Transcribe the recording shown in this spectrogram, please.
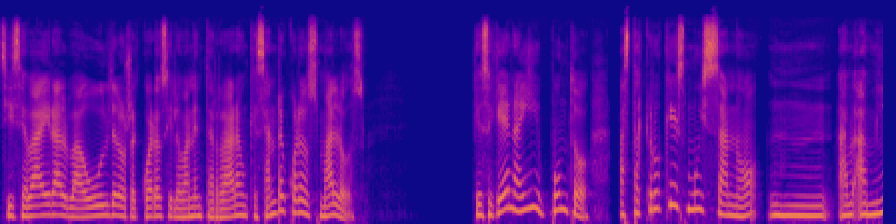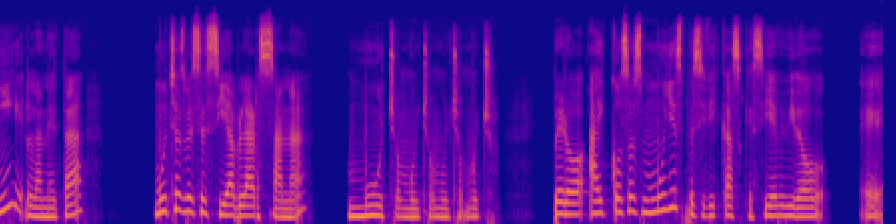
Si se va a ir al baúl de los recuerdos y lo van a enterrar, aunque sean recuerdos malos, que se queden ahí, punto. Hasta creo que es muy sano. Mm, a, mí, la neta, muchas veces sí hablar sana, mucho, mucho, mucho, mucho. Pero hay cosas muy específicas que sí he vivido, eh,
